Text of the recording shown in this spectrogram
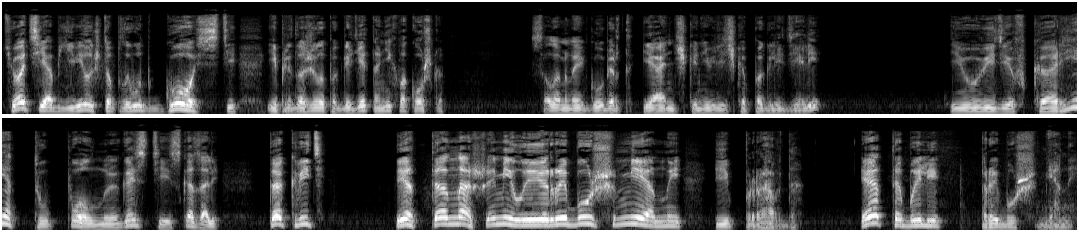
тетя объявила, что плывут гости, и предложила поглядеть на них в окошко. Соломенный Губерт и Анечка-невеличка поглядели и, увидев карету, полную гостей, сказали, «Так ведь это наши милые рыбушмены!» И правда, это были рыбушмены.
